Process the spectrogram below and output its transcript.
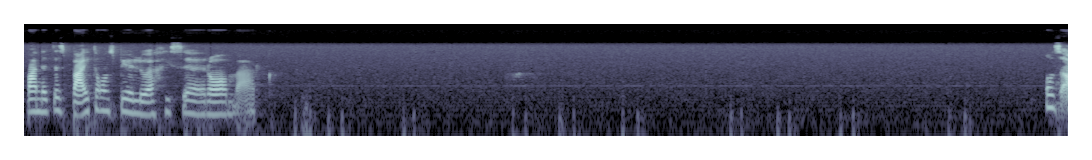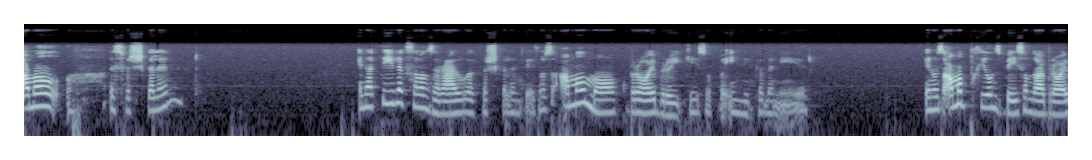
want dit is buite ons biologiese raamwerk. Ons almal is verskillend. En natuurlik sal ons rou ook verskillend wees. Ons almal maak braai broodjies op 'n unieke manier. En ons almal gee ons bes om daai braai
